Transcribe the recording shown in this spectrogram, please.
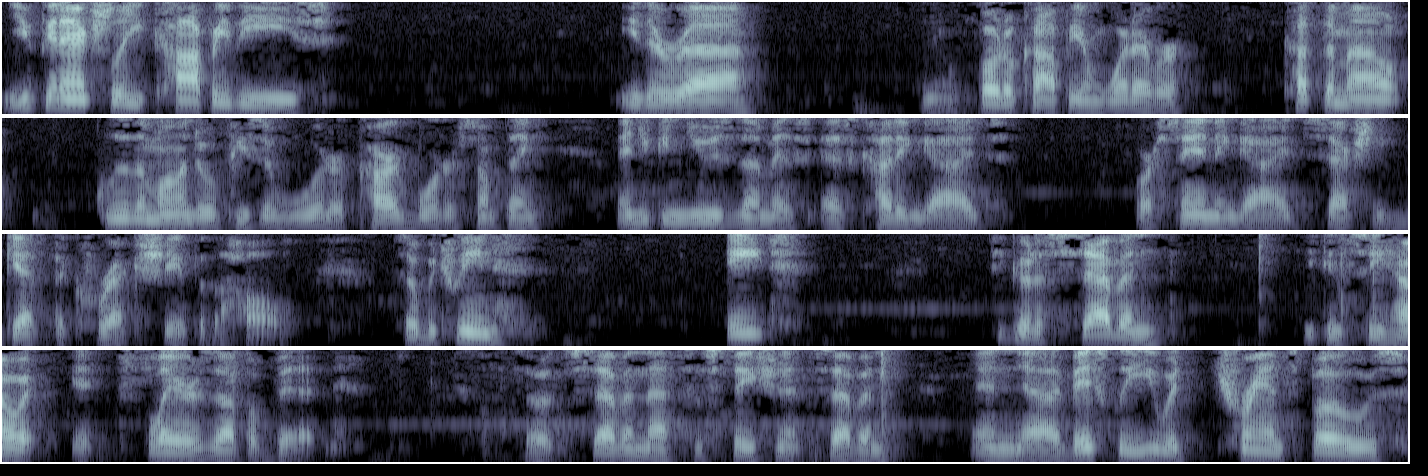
You can actually copy these, either uh, you know, photocopy or whatever, cut them out, glue them onto a piece of wood or cardboard or something, and you can use them as, as cutting guides or sanding guides to actually get the correct shape of the hull. So between 8, if you go to 7, you can see how it, it flares up a bit. So at 7, that's the station at 7. And uh, basically, you would transpose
